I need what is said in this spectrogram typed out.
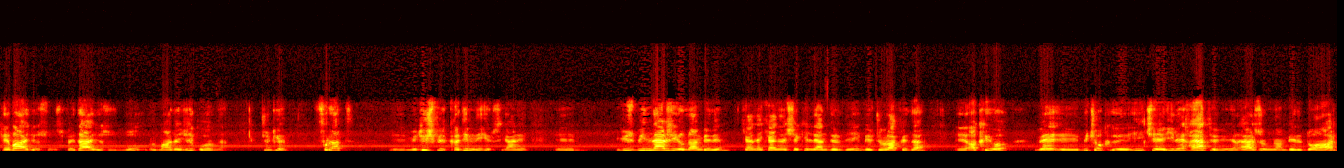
heba ediyorsunuz, feda ediyorsunuz bu madencilik uğruna. Çünkü Fırat e, müthiş bir kadim nehir. Yani e, yüz binlerce yıldan beri kendi kendine şekillendirdiği bir coğrafyada e, akıyor ve e, birçok e, ilçe ile hayat veriyor. Yani Erzurum'dan beri doğar,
